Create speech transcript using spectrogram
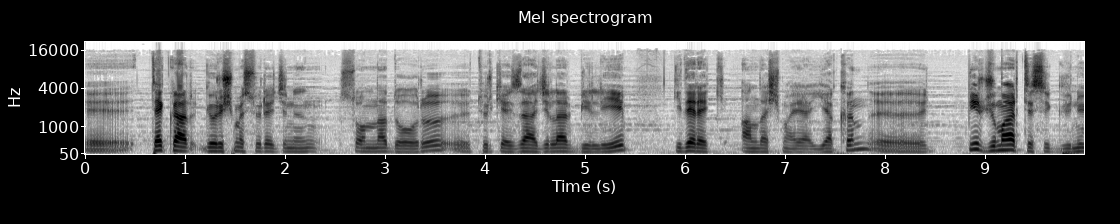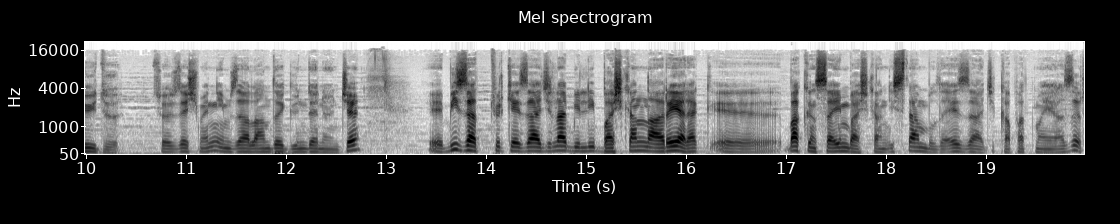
E, tekrar görüşme sürecinin sonuna doğru e, Türkiye Eczacılar Birliği giderek anlaşmaya yakın e, bir cumartesi günüydü sözleşmenin imzalandığı günden önce e, bizzat Türk Eczacılar Birliği Başkanı'nı arayarak e, bakın Sayın Başkan İstanbul'da eczacı kapatmaya hazır.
